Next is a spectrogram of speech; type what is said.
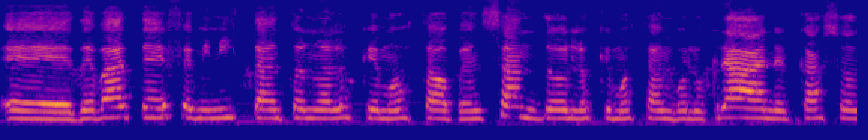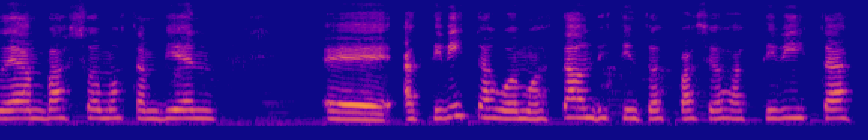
eh, debates feministas en torno a los que hemos estado pensando, en los que hemos estado involucradas. En el caso de ambas somos también eh, activistas o hemos estado en distintos espacios activistas.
